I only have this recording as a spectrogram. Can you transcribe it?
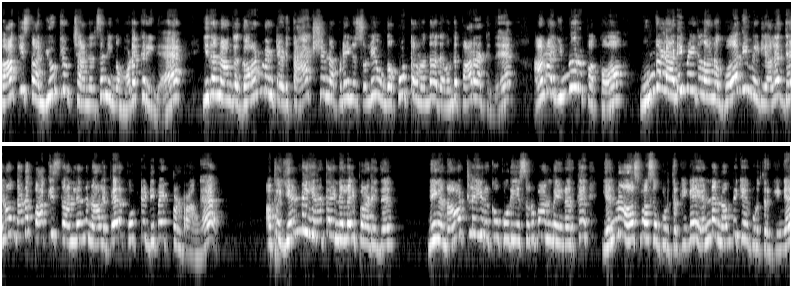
பாகிஸ்தான் யூடியூப் சேனல்ஸ் நீங்க முடக்குறீங்க. இதை நாங்க கவர்மெண்ட் எடுத்த ஆக்ஷன் அப்படின்னு சொல்லி உங்க கூட்டம் வந்து அதை வந்து பாராட்டுது. ஆனா இன்னொரு பக்கம் உங்கள் அடிமைகளான கோதி மீடியால தினம் தானே பாகிஸ்தான்ல இருந்து நாலு பேரை கூப்பிட்டு டிபேட் பண்றாங்க. அப்ப என்ன இரட்டை நிலைப்பாடு இது? நீங்க நாட்டுல இருக்கக்கூடிய சிறுபான்மையினருக்கு என்ன ஆஸ்வாசம் கொடுத்திருக்கீங்க? என்ன நம்பிக்கை கொடுத்திருக்கீங்க?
